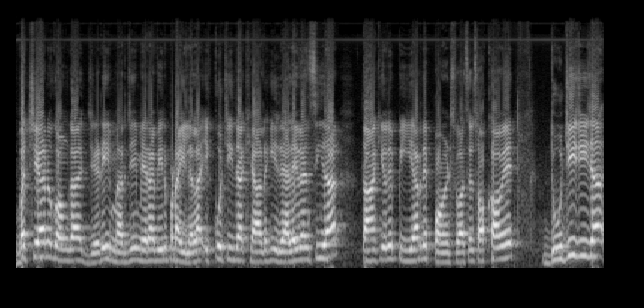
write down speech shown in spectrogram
ਬੱਚਿਆਂ ਨੂੰ ਕਹੂੰਗਾ, ਜਿਹੜੀ ਮਰਜ਼ੀ ਮੇਰਾ ਵੀਰ ਪੜ੍ਹਾਈ ਲੈ ਲਾ, ਇੱਕੋ ਚੀਜ਼ ਦਾ ਖਿਆਲ ਰੱਖੀ ਰੈਲੇਵੈਂਸੀ ਦਾ, ਤਾਂ ਕਿ ਉਹਦੇ ਪੀਆਰ ਦੇ ਪੁਆਇੰਟਸ ਵਾਸਤੇ ਸੌਖਾ ਹੋਵੇ। ਦੂਜੀ ਚੀਜ਼ ਆ,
